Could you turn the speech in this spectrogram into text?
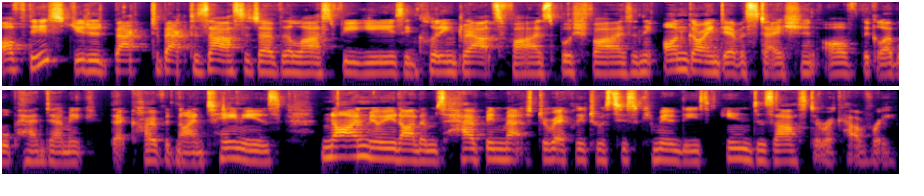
of this due to back to back disasters over the last few years, including droughts, fires, bushfires, and the ongoing devastation of the global pandemic that COVID 19 is. Nine million items have been matched directly to assist communities in disaster recovery.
